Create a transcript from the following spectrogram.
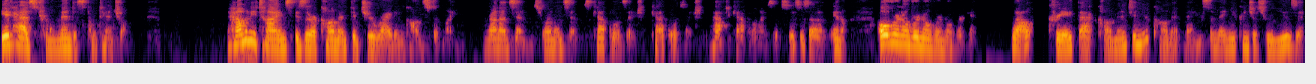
it has tremendous potential. How many times is there a comment that you're writing constantly? Run on sentence, run on sentence, capitalization, capitalization. You have to capitalize this. This is a, you know, over and over and over and over again. Well, create that comment in your comment banks and then you can just reuse it.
